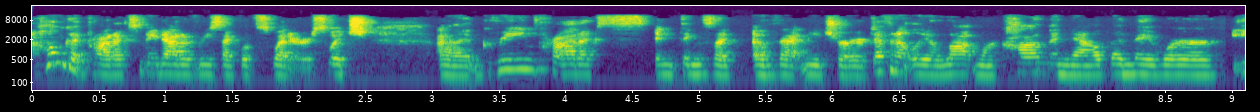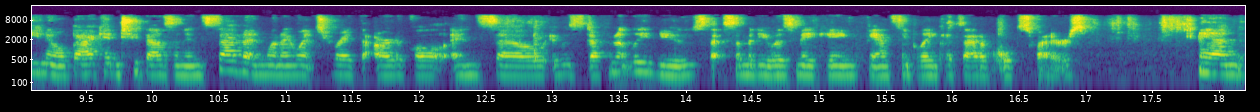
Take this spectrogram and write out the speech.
home good products made out of recycled sweaters, which uh, green products and things like of that nature are definitely a lot more common now than they were, you know, back in 2007 when I went to write the article. And so it was definitely news that somebody was making fancy blankets out of old sweaters. And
